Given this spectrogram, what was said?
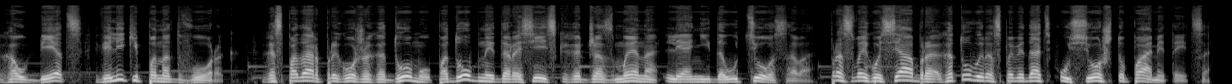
гаўбец, вялікі панадворак гаспадар прыгожага дому падобны да расійскага джазмена Леаніда Уцёсава. Пра свайго сябра гатовы распавядаць усё, што памятаецца,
